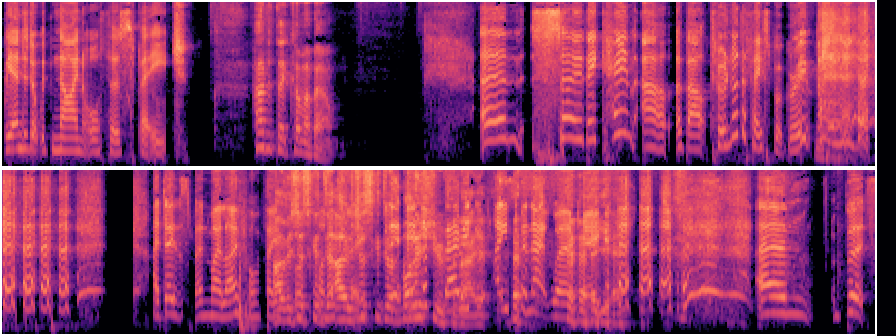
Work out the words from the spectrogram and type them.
we ended up with nine authors for each. How did they come about? Um, so they came out about through another Facebook group. I don't spend my life on Facebook. I was just going to. I was just going to admonish you for that. A place for networking. um, but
